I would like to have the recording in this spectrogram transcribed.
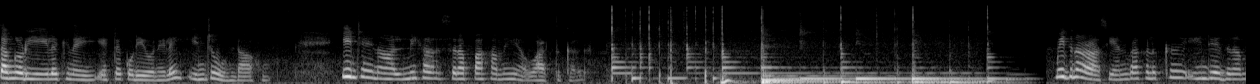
தங்களுடைய இலக்கினை எட்டக்கூடிய ஒரு நிலை இன்று உண்டாகும். இன்றைய நாள் மிக சிறப்பாக அமைய வாழ்த்துக்கள். மிதுன ராசி அன்பர்களுக்கு இன்றைய தினம்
